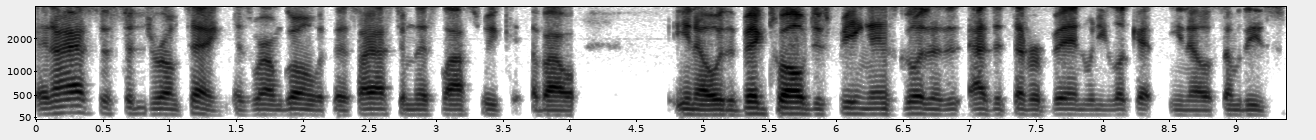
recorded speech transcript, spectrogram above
and I asked this to Jerome Tang, is where I'm going with this. I asked him this last week about, you know, the Big 12 just being as good as, as it's ever been when you look at, you know, some of these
